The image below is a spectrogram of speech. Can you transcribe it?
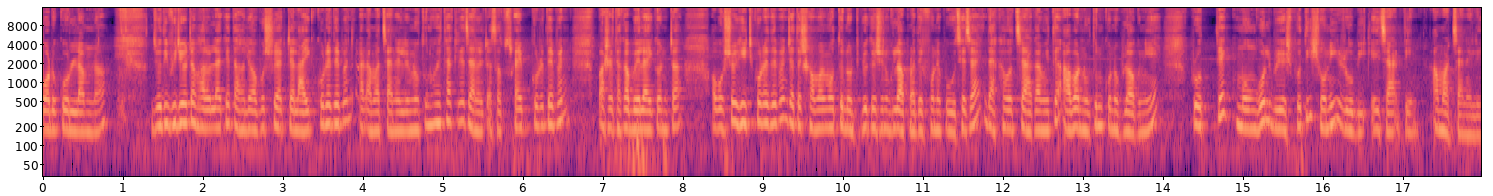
বড় করলাম না। যদি ভিডিওটা ভালো লাগে তাহলে অবশ্যই একটা লাইক করে দেবেন আর আমার চ্যানেলে নতুন হয়ে থাকলে চ্যানেলটা সাবস্ক্রাইব করে দেবেন। পাশে থাকা বেল আইকনটা অবশ্যই হিট করে দেবেন যাতে সময় মতো নোটিফিকেশনগুলো আপনাদের ফোনে পৌঁছে যায়। দেখা হচ্ছে আগামীতে আবার নতুন কোনো ব্লগ নিয়ে। প্রত্যেক মঙ্গল, বৃহস্পতি, শনি, রবি এই চার দিন আমার চ্যানেলে।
